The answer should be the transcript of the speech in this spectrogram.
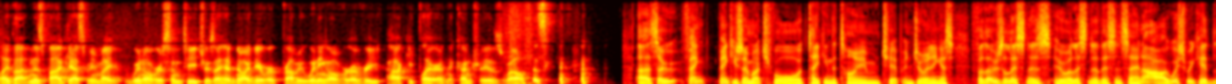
Well, I thought in this podcast we might win over some teachers. I had no idea we're probably winning over every hockey player in the country as well. Uh, so thank thank you so much for taking the time, Chip, and joining us. For those listeners who are listening to this and saying, "Oh, I wish we could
